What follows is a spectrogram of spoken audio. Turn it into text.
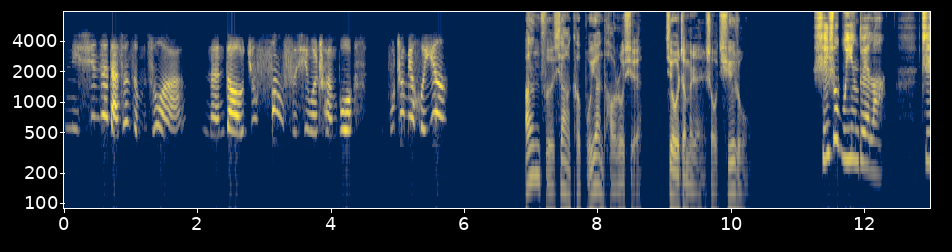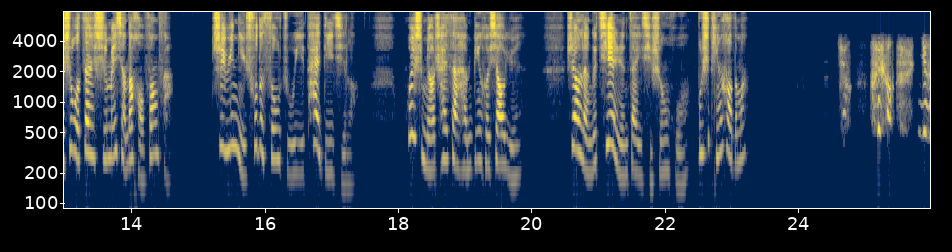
你现在打算怎么做啊？难道就放肆新闻传播，不正面回应？”安子夏可不愿讨入学就这么忍受屈辱。谁说不应对了？只是我暂时没想到好方法。至于你出的馊主意，太低级了。为什么要拆散韩冰和萧云？让两个贱人在一起生活，不是挺好的吗？就，哎呦，你可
